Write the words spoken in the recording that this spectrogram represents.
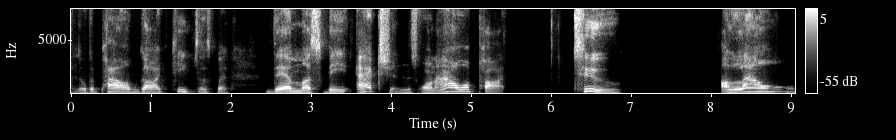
I know the power of God keeps us, but there must be actions on our part to allow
